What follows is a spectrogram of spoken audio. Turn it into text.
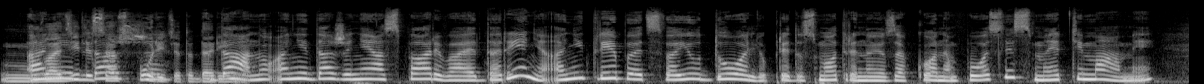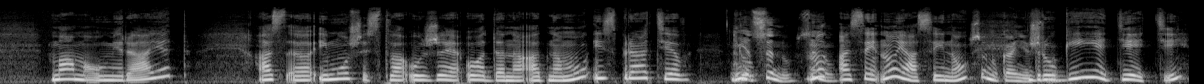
владельцы даже... оспорить это дарение? Да, но они даже не оспаривают дарение, они требуют свою долю, предусмотренную законом после смерти мамы. Мама умирает, а э, имущество уже отдано одному из братьев. Нет, сыну. сыну. Ну, а сын, ну я сыну. Сыну, конечно. Другие дети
